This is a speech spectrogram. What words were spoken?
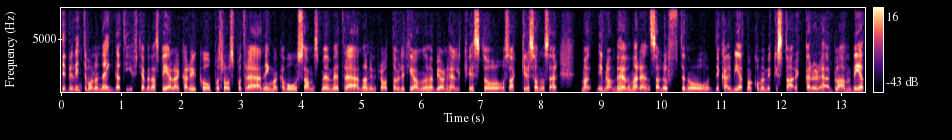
det behöver inte vara något negativt. Jag menar, spelare kan ryka upp och slåss på träning. Man kan vara osams med, med tränaren. Vi pratade lite grann om Björn Hellkvist och, och Zachrisson. Och så man, ibland behöver man rensa luften och det kan ju bli att man kommer mycket starkare ur det här. Ibland vet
